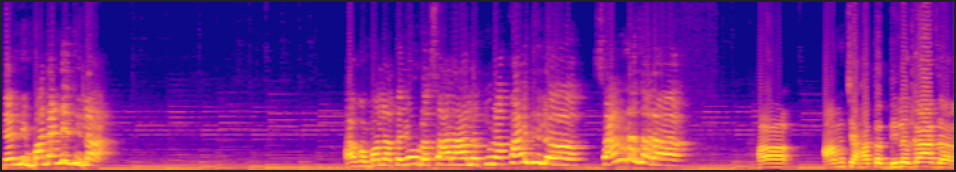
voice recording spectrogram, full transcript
त्यांनी मनाने दिला. अगं मला तर एवढं सारं आलं. तुला काय दिलं? सांग ना जरा. हा आमच्या हातात दिलं गाजार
